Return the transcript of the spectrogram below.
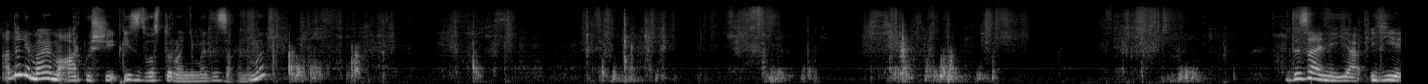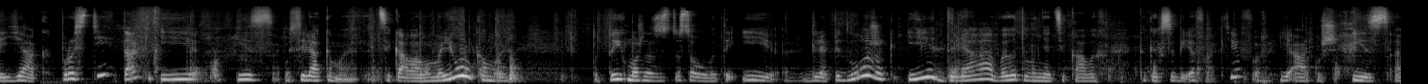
А далі маємо аркуші із двосторонніми дизайнами. Дизайни є як прості, так і із усілякими цікавими малюнками. Тобто їх можна застосовувати і для підложок, і для виготовлення цікавих таких собі ефектів. Є аркуш із е,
